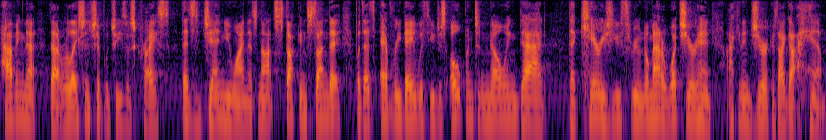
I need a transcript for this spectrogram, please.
having that, that relationship with Jesus Christ that's genuine, that's not stuck in Sunday, but that's every day with you, just open to knowing Dad that carries you through. No matter what you're in, I can endure because I got Him.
